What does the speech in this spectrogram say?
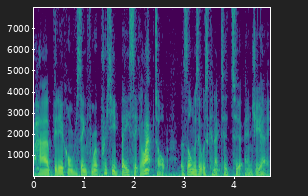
have video conferencing from a pretty basic laptop as long as it was connected to NGA.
